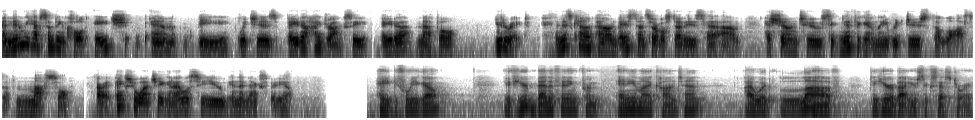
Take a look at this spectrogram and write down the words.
And then we have something called HMB, which is beta hydroxy beta methyl butyrate. And this compound, based on several studies, um, has shown to significantly reduce the loss of muscle. All right, thanks for watching, and I will see you in the next video. Hey, before you go, if you're benefiting from any of my content, I would love to hear about your success story.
